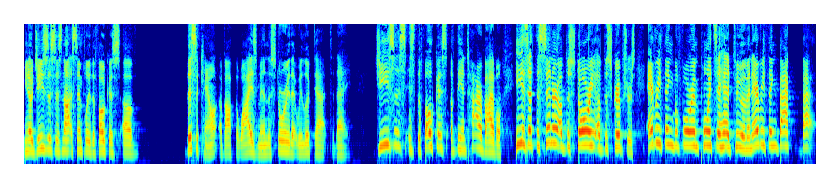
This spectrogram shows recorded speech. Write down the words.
You know, Jesus is not simply the focus of this account about the wise men, the story that we looked at today. Jesus is the focus of the entire Bible. He is at the center of the story of the scriptures. Everything before him points ahead to him, and everything back, back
